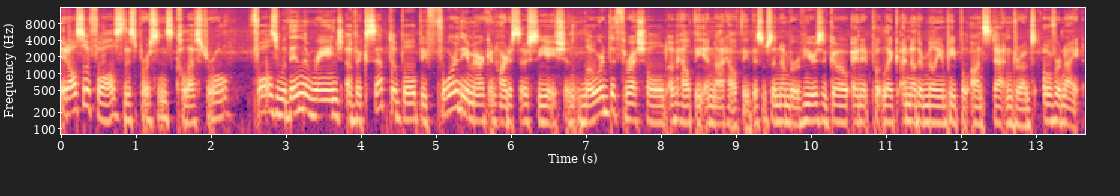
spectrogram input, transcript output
It also falls, this person's cholesterol falls within the range of acceptable before the American Heart Association lowered the threshold of healthy and not healthy. This was a number of years ago, and it put like another million people on statin drugs overnight.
